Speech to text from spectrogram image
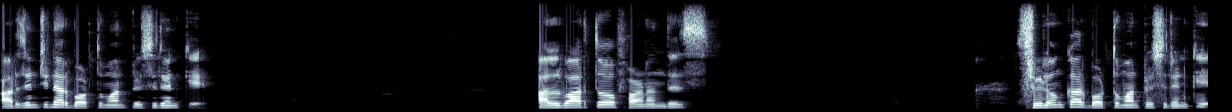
আর্জেন্টিনার বর্তমান প্রেসিডেন্ট কে? Alberto Fernandez. শ্রীলঙ্কার বর্তমান প্রেসিডেন্ট কে?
